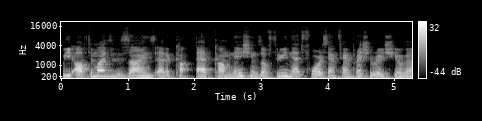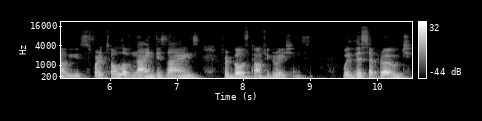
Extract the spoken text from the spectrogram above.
we optimize the designs at, co at combinations of three net force and fan pressure ratio values for a total of nine designs for both configurations. With this approach,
